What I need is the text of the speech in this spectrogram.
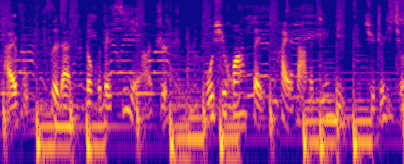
财富自然都会被吸引而至。无需花费太大的精力去追求。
